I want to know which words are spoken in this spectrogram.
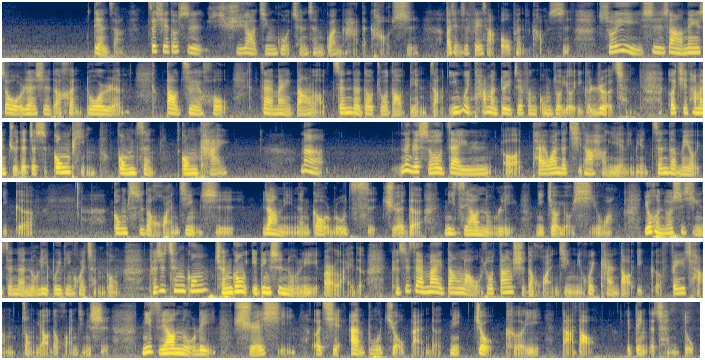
店长。这些都是需要经过层层关卡的考试，而且是非常 open 的考试。所以事实上，那时候我认识的很多人，到最后在麦当劳真的都做到店长，因为他们对这份工作有一个热忱，而且他们觉得这是公平、公正、公开。那那个时候，在于呃台湾的其他行业里面，真的没有一个公司的环境是。让你能够如此觉得，你只要努力，你就有希望。有很多事情真的努力不一定会成功，可是成功，成功一定是努力而来的。可是，在麦当劳，我说当时的环境，你会看到一个非常重要的环境是：你只要努力学习，而且按部就班的，你就可以达到一定的程度。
